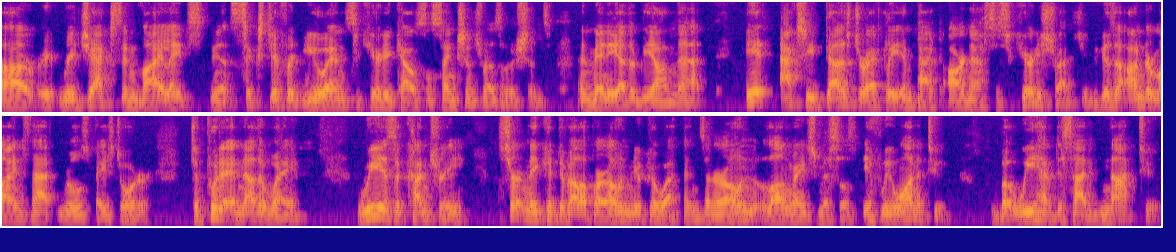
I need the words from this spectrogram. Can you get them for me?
uh, re- rejects and violates you know, six different UN Security Council sanctions resolutions, and many other beyond that. It actually does directly impact our national security strategy because it undermines that rules based order. To put it another way, we as a country certainly could develop our own nuclear weapons and our own long range missiles if we wanted to, but we have decided not to.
